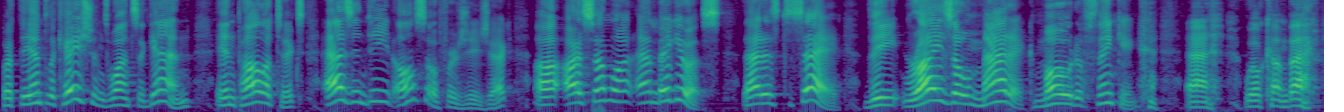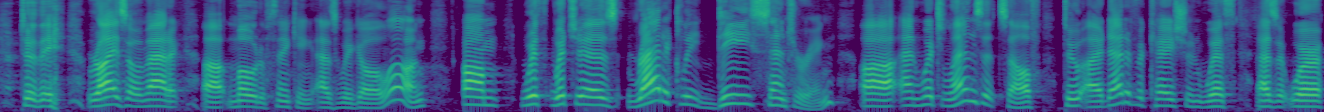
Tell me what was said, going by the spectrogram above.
But the implications, once again, in politics, as indeed also for Zizek, uh, are somewhat ambiguous. That is to say, the rhizomatic mode of thinking, and we'll come back to the rhizomatic uh, mode of thinking as we go along, um, with, which is radically decentering uh, and which lends itself to identification with, as it were,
